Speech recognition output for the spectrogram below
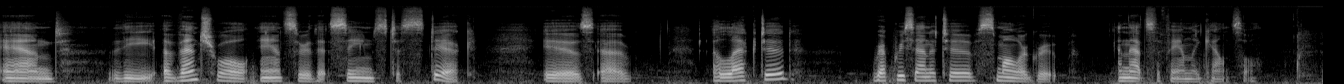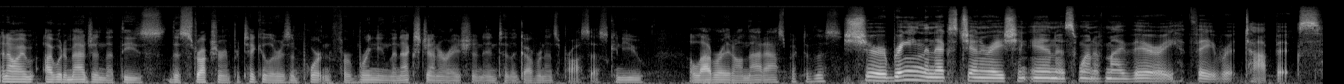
And the eventual answer that seems to stick is a elected representative smaller group, and that's the family council. And I, I would imagine that these, this structure in particular is important for bringing the next generation into the governance process. Can you elaborate on that aspect of this? Sure. Bringing the next generation in is one of my very favorite topics.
